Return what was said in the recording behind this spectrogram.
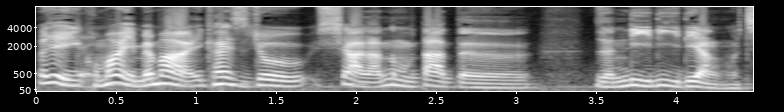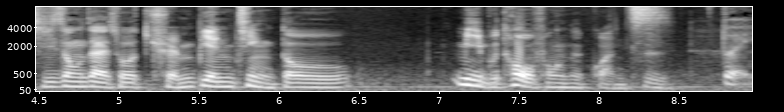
而且恐怕也没办法一开始就下达那么大的人力力量集中在说全边境都密不透风的管制。对。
